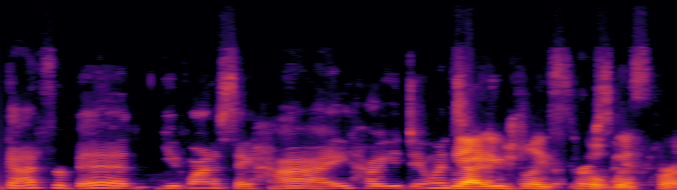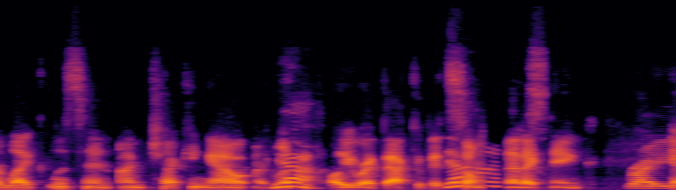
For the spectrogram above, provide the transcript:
God forbid, you'd want to say hi. How you doing? Yeah, I usually will whisper like, "Listen, I'm checking out. I'd love Yeah. to call you right back if it's someone that I think." Right. Yeah.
